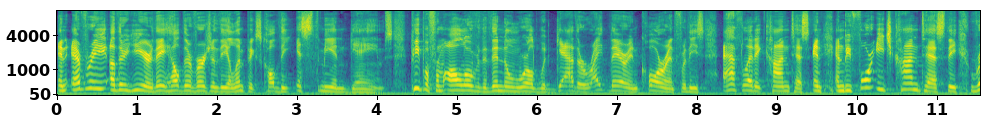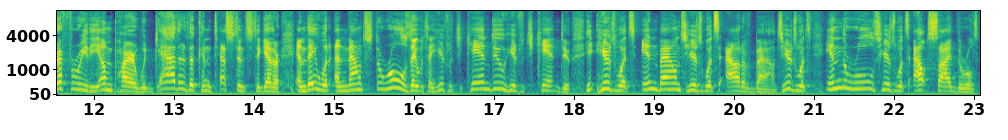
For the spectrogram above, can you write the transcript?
And every other year, they held their version of the Olympics called the Isthmian Games. People from all over the then known world would gather right there in Corinth for these athletic contests. And, and before each contest, the referee, the umpire, would gather the contestants together and they would announce the rules. They would say, here's what you can do, here's what you can't do. Here's what's in bounds, here's what's out of bounds. Here's what's in the rules, here's what's outside the rules.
